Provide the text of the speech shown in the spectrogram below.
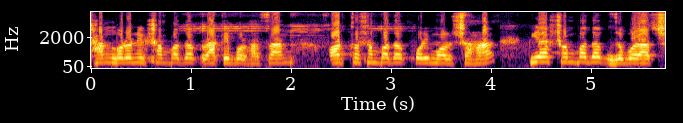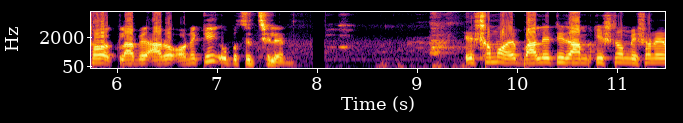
সাংগঠনিক সম্পাদক রাকিবুল হাসান, অর্থ সম্পাদক পরিমল সাহা, ক্রীড়া সম্পাদক যুবরাজ সহ ক্লাবের আরও অনেকেই উপস্থিত ছিলেন। এ সময় বালেটি রামকৃষ্ণ মিশনের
